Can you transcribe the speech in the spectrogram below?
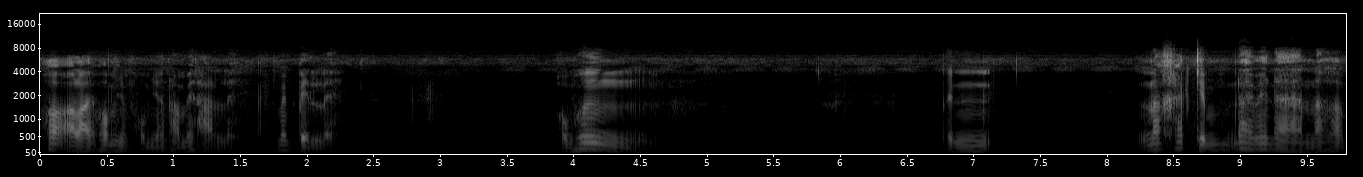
เพราะอะไรเพราะผมยังทำไม่ทันเลย ไม่เป็นเลย ผมเพิ่ง เป็น นักแคสเกมได้ไม่นานนะครับ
